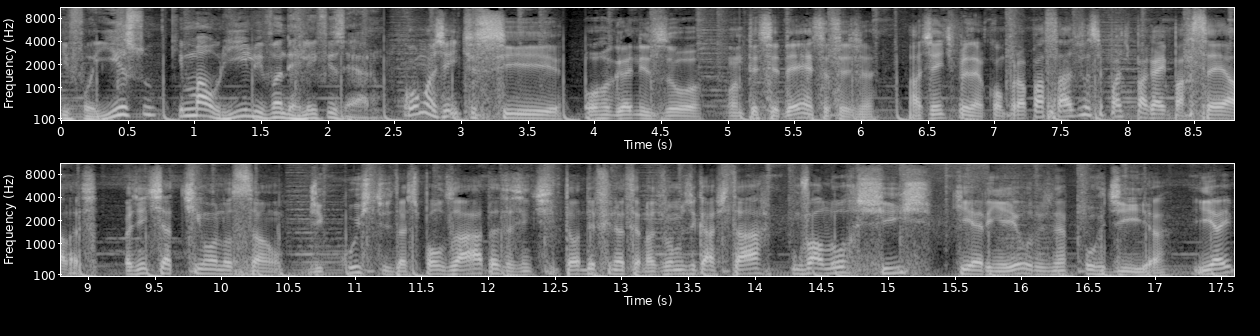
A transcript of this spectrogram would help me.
E foi isso que Maurílio e Vanderlei fizeram. Como a gente se organizou com antecedência, ou seja, a gente, por exemplo, comprou a passagem, você pode pagar em parcelas. A gente já tinha uma noção de custos das pousadas, a gente então definiu assim, nós vamos gastar um valor X que era em euros, né, por dia. E aí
